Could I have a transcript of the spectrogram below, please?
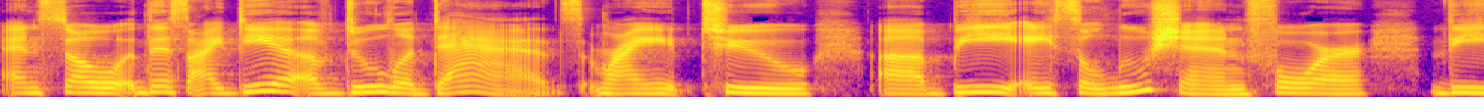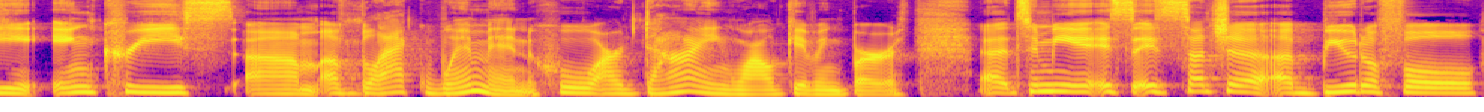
And so, this idea of doula dads, right, to uh, be a solution for the increase um, of Black women who are dying while giving birth, uh, to me, it's, it's such a, a beautiful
